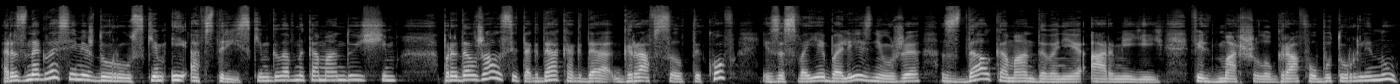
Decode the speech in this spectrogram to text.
Разногласие между русским и австрийским главнокомандующим продолжалось и тогда, когда граф Салтыков из-за своей болезни уже сдал командование армией фельдмаршалу графу Бутурлину.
